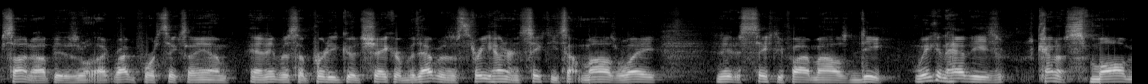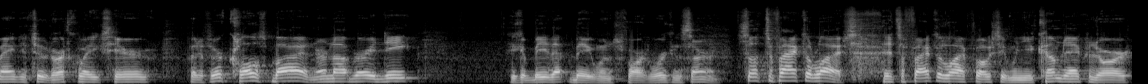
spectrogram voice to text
sunup. It was like right before 6 a.m. and it was a pretty good shaker. But that was 360 something miles away, and it was 65 miles deep. We can have these kind of small magnitude earthquakes here, but if they're close by and they're not very deep, it could be that big one as far as we're concerned. So it's a fact of life. It's a fact of life, folks. And when you come to Ecuador,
